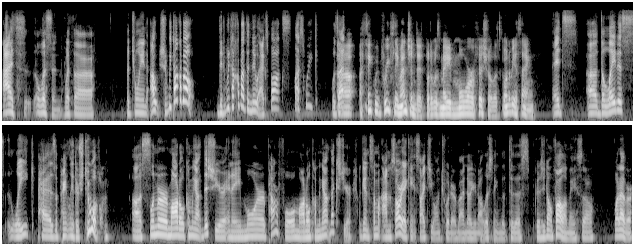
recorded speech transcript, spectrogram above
I listen with uh between oh should we talk about did we talk about the new Xbox last week? Was that Uh, I think we briefly mentioned it, but it was made more official. It's going to be a thing. it's uh the latest leak has apparently there's two of them a slimmer model coming out this year and a more powerful model coming out next year. Again some i'm sorry i can't cite you on twitter but i know you're not listening to, to this because you don't follow me so whatever.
